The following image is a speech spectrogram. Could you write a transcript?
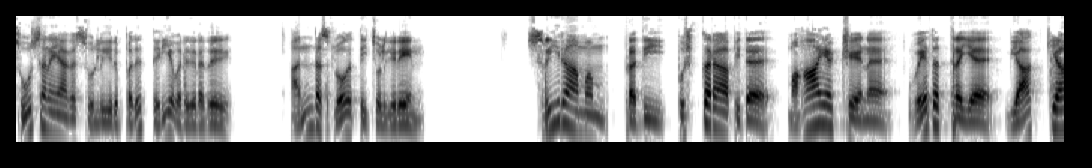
சூசனையாக சொல்லியிருப்பது தெரிய வருகிறது. அந்த ஸ்லோகத்தை சொல்கிறேன். ஸ்ரீராமம் பிரதி புஷ்கராபித மகாயக்ஷேன வேதத்ரய வியாக்கியா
